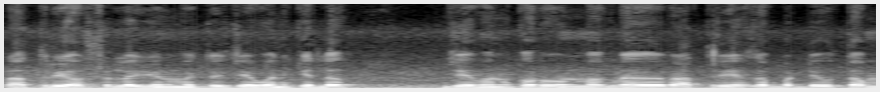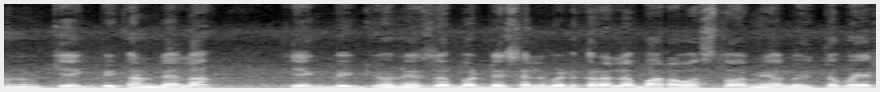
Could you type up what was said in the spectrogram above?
रात्री हॉस्टेलला येऊन मग ते जेवण केलं. जेवण करून मग रात्री याचा बड्डे होता म्हणून केक बीक आणलेला. केक बीक घेऊन याचा बड्डे सेलिब्रेट करायला बारा वाजता आम्ही आलो इथं बाहेर.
